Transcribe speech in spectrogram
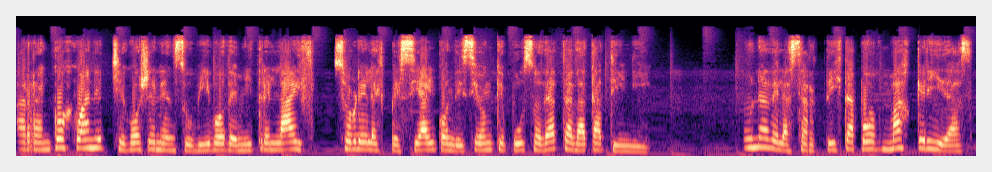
Arrancó Juan Etchegoyen en su vivo de Mitre Life, sobre la especial condición que puso Data Data Tini. Una de las artistas pop más queridas,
